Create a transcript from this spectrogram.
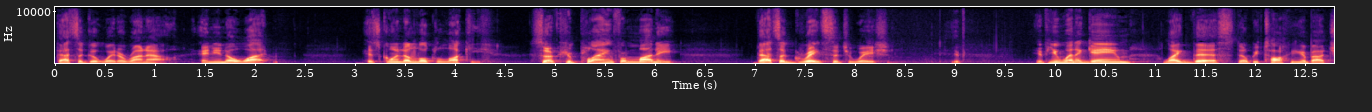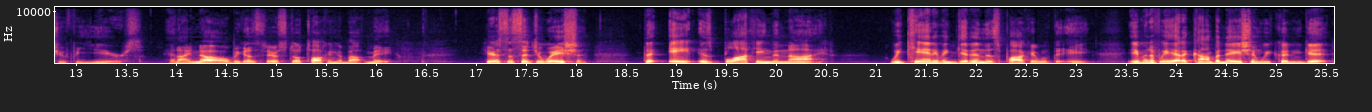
That's a good way to run out. And you know what? It's going to look lucky. So if you're playing for money, that's a great situation. If, if you win a game like this, they'll be talking about you for years. And I know because they're still talking about me. Here's the situation. The eight is blocking the nine. We can't even get in this pocket with the eight. Even if we had a combination, we couldn't get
